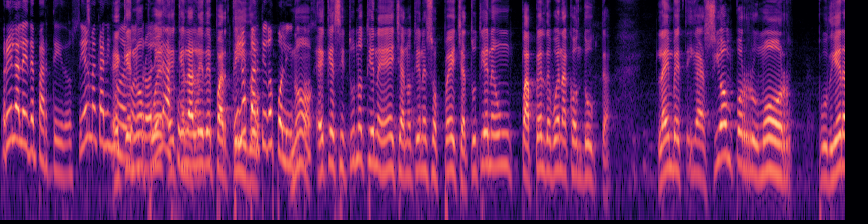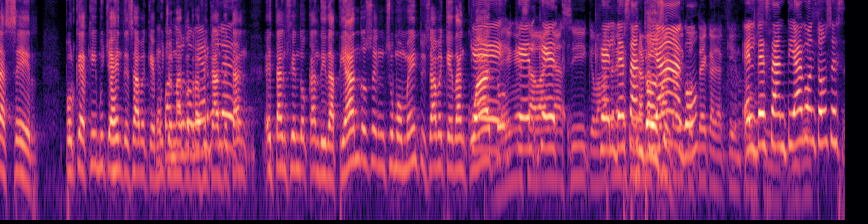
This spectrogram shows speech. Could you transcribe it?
Pero ¿y la ley de partidos? ¿Y el mecanismo es de que no control? ¿Y puede, la es que la ley de partido. ¿Y los partidos políticos? No, es que si tú no tienes hecha, no tienes sospecha, tú tienes un papel de buena conducta. La investigación por rumor pudiera ser, porque aquí mucha gente sabe que, Que muchos el narcotraficantes están, están siendo candidateándose en su momento y saben que dan que, cuarto. En que- esa que- vaina así, que van que a el de Santiago, de aquí, el entonces. de Santiago, entonces,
